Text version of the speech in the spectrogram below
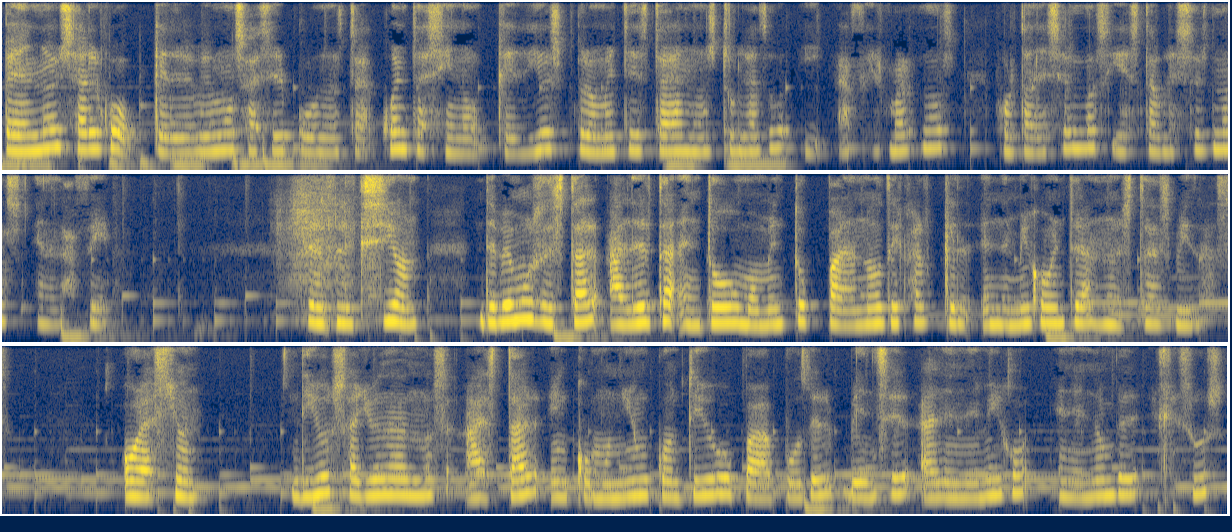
Pero no es algo que debemos hacer por nuestra cuenta, sino que Dios promete estar a nuestro lado y afirmarnos, fortalecernos y establecernos en la fe. Reflexión. Debemos estar alerta en todo momento para no dejar que el enemigo entre a nuestras vidas. Oración. Dios ayúdanos a estar en comunión contigo para poder vencer al enemigo en el nombre de Jesús.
